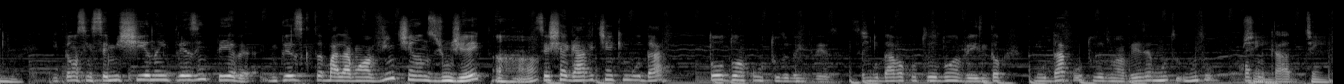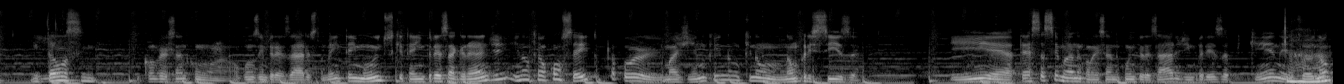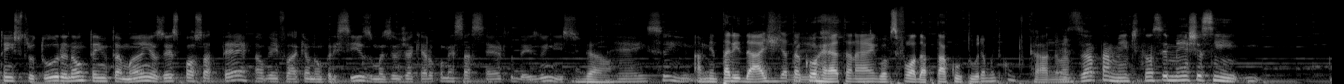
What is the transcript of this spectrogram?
Então, assim, você mexia na empresa inteira. Empresas que trabalhavam há 20 anos de um jeito, Aham. você chegava e tinha que mudar toda uma cultura da empresa. Você mudava a cultura de uma vez. Então, mudar a cultura de uma vez é muito, muito complicado. Sim. Então, assim, E conversando com alguns empresários também, tem muitos que têm empresa grande e não tem o conceito para pôr. Imagino que não, que não, não precisa. E é, até essa semana, conversando com um empresário de empresa pequena, ele falou: Aham. não tenho estrutura, não tenho tamanho, às vezes posso até alguém falar que eu não preciso, mas eu já quero começar certo desde o início. Legal. é isso aí. A mentalidade já tá Isso. correta, né? Igual você falou, adaptar a cultura é muito complicado, né? Exatamente. Então você mexe assim.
